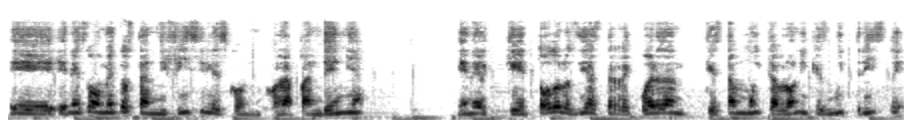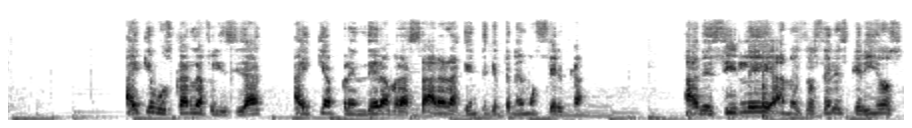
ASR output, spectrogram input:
Eh, en estos momentos tan difíciles con, con la pandemia, en el que todos los días te recuerdan que está muy cabrón y que es muy triste, hay que buscar la felicidad, hay que aprender a abrazar a la gente que tenemos cerca, a decirle a nuestros seres queridos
